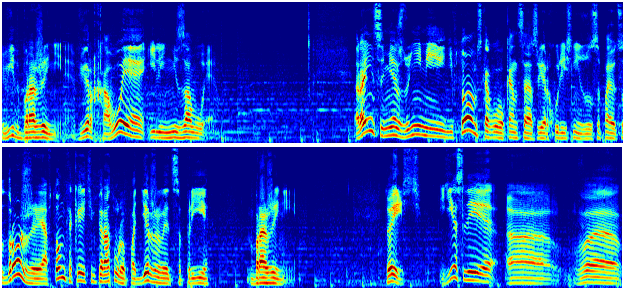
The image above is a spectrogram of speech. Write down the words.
вид брожения, верховое или низовое. Разница между ними не в том, с какого конца сверху или снизу засыпаются дрожжи, а в том, какая температура поддерживается при брожении. То есть, если э, в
